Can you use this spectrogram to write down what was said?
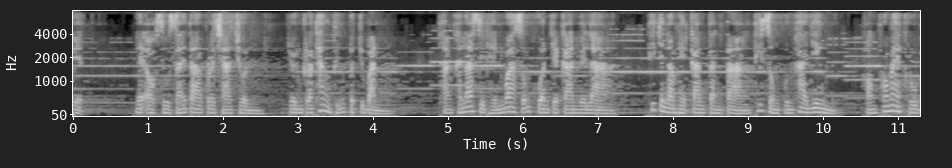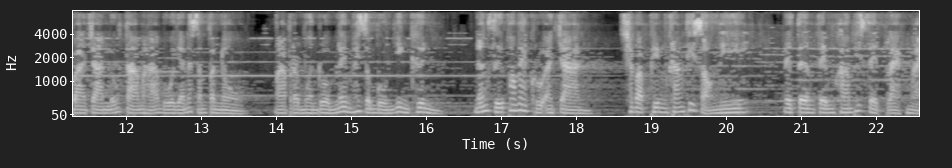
2541 ได้ออกสู่สายตาประชาชนจนกระทั่งถึงปัจจุบัน ทางคณะสิทธิเห็นว่าสมควรแก่การเวลาที่จะนำเหตุการณ์ต่างๆ ที่ทรงคุณค่ายิ่ง ของพ่อแม่ครูบาอาจารย์หลวงตามหาบัวยานสัมปันโน มาประมวลรวมเล่มให้สมบูรณ์ยิ่งขึ้น หนังสือพ่อแม่ครูอาจารย์ ฉบับพิมพ์ครั้งที่สองนี้ ได้เติมเต็มความพิเศษแปลกใหม่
